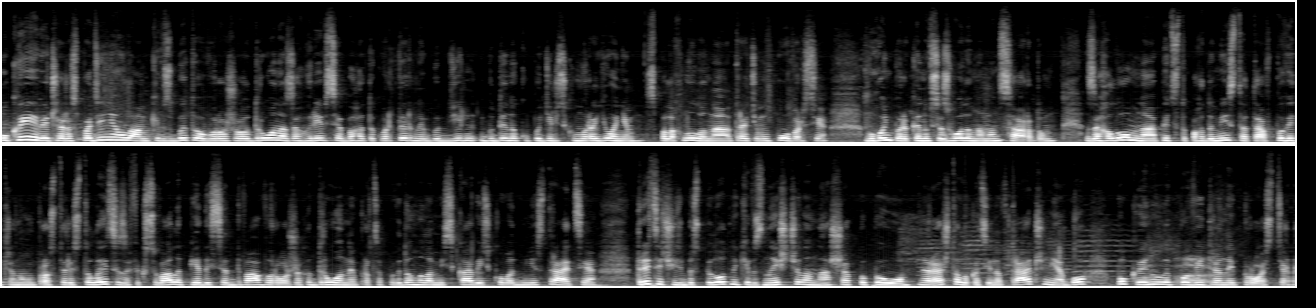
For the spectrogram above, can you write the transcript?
У Києві через падіння уламків збитого ворожого дрона загорівся багатоквартирний будинок у Подільському районі. Спалахнуло на третьому поверсі. Вогонь перекинувся згодом на мансарду. Загалом на підступах до міста та в повітряному просторі столиці зафіксували 52 ворожих дрони. Про це повідомила міська військова адміністрація. 36 безпілотників знищила наша ППО. Решта локаційно втрачені або покинули повітряний простір.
